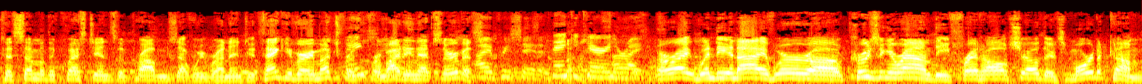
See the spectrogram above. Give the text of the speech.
to some of the questions and problems that we run into. Thank you very much for Thank you. providing that service. I appreciate it. Thank you, Carrie. All right. All right, Wendy and I, we're uh, cruising around the Fred Hall Show. There's more to come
